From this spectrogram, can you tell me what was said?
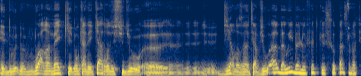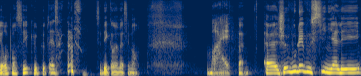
Et de, voir un mec qui est donc un des cadres du studio euh, dire dans un interview Ah bah oui, bah le fait que je sois pas, ça m'a fait repenser que peut-être. C'était quand même assez marrant. Bref. Euh, je voulais vous signaler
